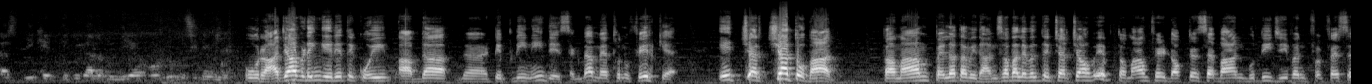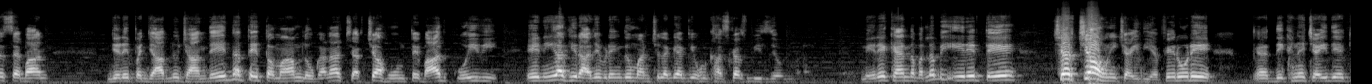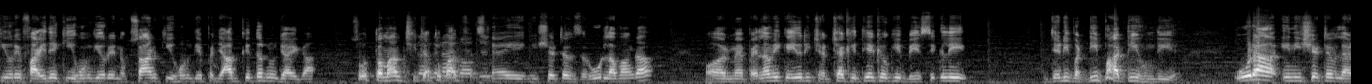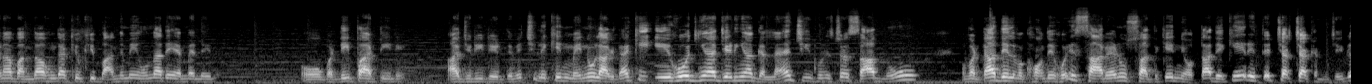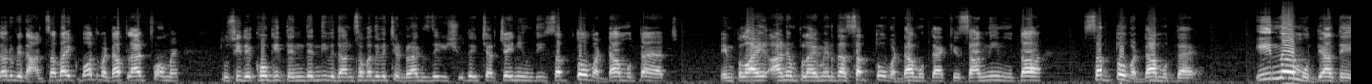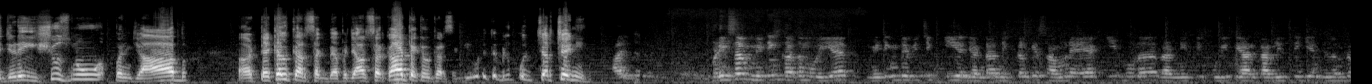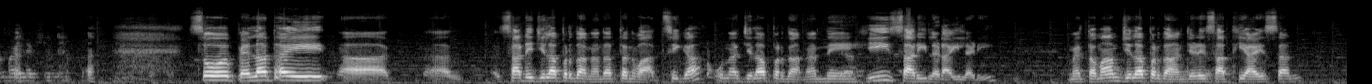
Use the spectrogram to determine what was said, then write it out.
ਖਸਖਸ ਦੀ ਖੇਤੀ ਦੀ ਗੱਲ ਹੁੰਦੀ ਹੈ ਉਹਨੂੰ ਤੁਸੀਂ ਕਿਵੇਂ ਦੇਖਦੇ ਉਹ ਰਾਜਾ ਵੜਿੰਗ ਏਰੇ ਤੇ ਕੋਈ ਆਪਦਾ ਅਹ, ਟਿੱਪਣੀ ਨਹੀਂ ਦੇ ਸਕਦਾ ਮੈਂ ਤੁਹਾਨੂੰ ਫੇਰ ਕਿਹਾ ਇਹ ਚਰਚਾ ਤੋਂ ਬਾਅਦ तमाम ਪਹਿਲਾਂ ਤਾਂ ਵਿਧਾਨ ਸਭਾ ਲੈਵਲ ਤੇ ਚਰਚਾ ਹੋਵੇ तमाम ਫਿਰ ਡਾਕਟਰ ਸਹਿਬਾਨ ਬੁੱਧੀ ਜੀਵਨ ਪ੍ਰੋਫੈਸਰ ਸਹਿਬਾਨ ਜਿਹੜੇ ਪੰਜਾਬ ਨੂੰ ਜਾਣਦੇ ਇਹਨਾਂ ਤੇ तमाम ਲੋਕਾਂ ਨਾਲ ਚਰਚਾ ਹੋਣ ਤੇ ਬਾਅਦ ਕੋਈ ਵੀ ਇਹ ਨਹੀਂਗਾ ਕਿ ਰਾਜੇ ਵੜਿੰਗ ਨੂੰ ਮਨ ਚ ਲੱਗਿਆ ਕਿ ਹੁਣ ਖਸਖਸ ਬੀਜ ਦਿਓ ਮੇਰੇ ਕਹਿਣ ਦਾ ਮਤਲਬ ਵੀ ਇਹਦੇ ਤੇ ਚਰਚਾ ਹੋਣੀ ਚਾਹੀਦੀ ਹੈ ਫਿਰ ਉਹਦੇ ਅਹ, ਦਿਖਣੇ ਚਾਹੀਦੇ ਆ ਕਿ ਉਹਦੇ ਫਾਇਦੇ ਕੀ ਹੋਣਗੇ ਉਹਦੇ ਨੁਕਸਾਨ ਕੀ ਹੋਣਗੇ ਪੰਜਾਬ ਕਿੱਧਰ ਨੂੰ ਜਾਏਗਾ ਸੋ तमाम ਚੀਜ਼ਾਂ ਤੋਂ ਬਾਅਦ ਮੈਂ ਇਹ ਇਨੀਸ਼ੀਏਟਿਵ ਜ਼ਰੂਰ ਲਵਾਂਗਾ ਔਰ ਮੈਂ ਪਹਿਲਾਂ ਵੀ ਕਈ ਵਾਰੀ ਚਰਚਾ ਕੀਤੀ ਹੈ ਕਿਉਂਕਿ ਬੇਸਿਕਲੀ ਜਿਹੜੀ ਵੱਡੀ ਪਾਰਟੀ ਹੁੰਦੀ ਹੈ ਉਹਦਾ ਇਨੀਸ਼ੀਏਟਿਵ ਲੈਣਾ ਬੰਦਾ ਹੁੰਦਾ ਕਿਉਂਕਿ 92 ਉਹਨਾਂ ਦੇ ਐਮਐਲਏ ਨੇ ਉਹ ਵੱਡੀ ਪਾਰਟੀ ਨੇ ਅੱਜ ਦੀ ਡੇਟ ਦੇ ਵਿੱਚ ਲੇਕਿਨ ਮੈਨੂੰ ਲੱਗਦਾ ਕਿ ਇਹੋ ਜੀਆਂ ਜਿਹੜੀਆਂ ਗੱਲਾਂ ਹੈ ਚੀਫ ਮਿਨਿਸਟਰ ਸਾਹਿਬ ਨੂੰ ਵੱਡਾ ਦਿਲ ਵਿਖਾਉਂਦੇ ਹੋਏ ਸਾਰਿਆਂ ਨੂੰ ਸੱਦ ਕੇ ਨਿਯੋਤਾ ਦੇ ਕੇ ਇਹਦੇ ਤੇ ਚਰਚਾ ਕਰਨੀ ਚਾਹੀਦੀ ਹੈ। ਔਰ ਵਿਧਾਨ ਸਭਾ ਇੱਕ ਬਹੁਤ ਵੱਡਾ ਪਲੇਟਫਾਰਮ ਹੈ। ਤੁਸੀਂ ਦੇਖੋ ਕਿ ਤਿੰਨ ਦਿਨ ਦੀ ਵਿਧਾਨ ਸਭਾ ਦੇ ਵਿੱਚ ਡਰੱਗਸ ਦੇ ਇਸ਼ੂ ਤੇ ਚਰਚਾ ਹੀ ਨਹੀਂ ਹੁੰਦੀ। ਸਭ ਤੋਂ ਵੱਡਾ ਮੁੱਦਾ ਹੈ ਅੱਜ। EMPLOY ਅਨਐਮਪਲੋਇਮੈਂਟ ਦਾ ਸਭ ਤੋਂ ਵੱਡਾ ਮੁੱਦਾ ਹੈ। ਕਿਸਾਨੀ ਮੁੱਦਾ ਸਭ ਤੋਂ ਵੱਡਾ ਮੁੱਦਾ ਹੈ। ਇਹਨਾਂ ਮੁੱਦਿਆਂ ਤੇ ਜਿਹੜੇ ਇਸ਼ੂਜ਼ ਨੂੰ ਪੰਜਾਬ ਟੈਕਲ ਕਰ ਸਕਦਾ ਪੰਜਾਬ ਸਰਕਾਰ ਟੈਕਲ ਕਰ ਸਕਦੀ ਉਹਦੇ ਤੇ ਬਿਲਕੁਲ ਚਰਚਾ ਹੀ ਨਹੀਂ ਅੱਜ ਬੜਿੰਗ ਸਾਹਿਬ ਮੀਟਿੰਗ ਖਤਮ ਹੋਈ ਹੈ ਮੀਟਿੰਗ ਦੇ ਵਿੱਚ ਕੀ ਏਜੰਡਾ ਨਿਕਲ ਕੇ ਸਾਹਮਣੇ ਆਇਆ ਕੀ ਹੁਣ ਰਣਨੀਤੀ ਪੂਰੀ ਤਿਆਰ ਕਰ ਲਿੱਤੀ ਗਈ ਹੈ ਜਲੰਧਰ ਬਾਈ ਇਲੈਕਸ਼ਨ ਦੀ ਸੋ ਪਹਿਲਾਂ ਤਾਂ ਇਹ ਅਹ, ਅਹ, ਸਾਡੇ ਜ਼ਿਲ੍ਹਾ ਪ੍ਰਧਾਨਾਂ ਦਾ ਧੰਨਵਾਦ ਸੀਗਾ ਉਹਨਾਂ ਜ਼ਿਲ੍ਹਾ ਪ੍ਰਧਾਨਾਂ ਨੇ ਹੀ ਸਾਰੀ ਲੜਾਈ ਲੜੀ ਮੈਂ तमाम ਜ਼ਿਲ੍ਹਾ ਪ੍ਰਧਾਨ ਜਿਹੜੇ ਸਾਥੀ ਆਏ ਸਨ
